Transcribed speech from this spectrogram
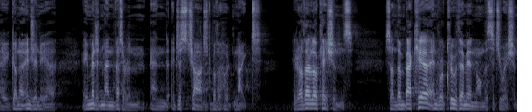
a gunner engineer, a Minuteman veteran, and a discharged Brotherhood knight. Here are their locations. Send them back here and we'll clue them in on the situation.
